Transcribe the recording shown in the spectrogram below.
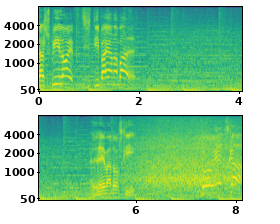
Das Spiel läuft. Die Bayern am Ball. Lewandowski. Goretzka.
